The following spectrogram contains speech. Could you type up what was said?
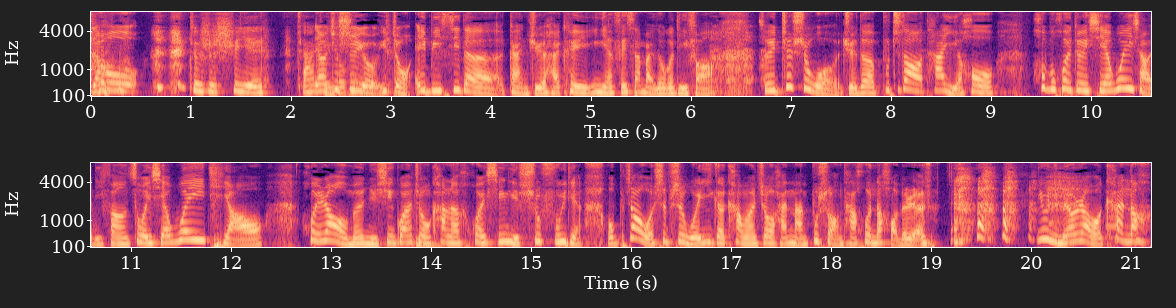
然后 就是事业。然后就是有一种 A B C 的感觉，还可以一年飞三百多个地方，所以这是我觉得不知道他以后会不会对一些微小地方做一些微调，会让我们女性观众看了会心里舒服一点。我不知道我是不是唯一一个看完之后还蛮不爽他混得好的人，因为你没有让我看到，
